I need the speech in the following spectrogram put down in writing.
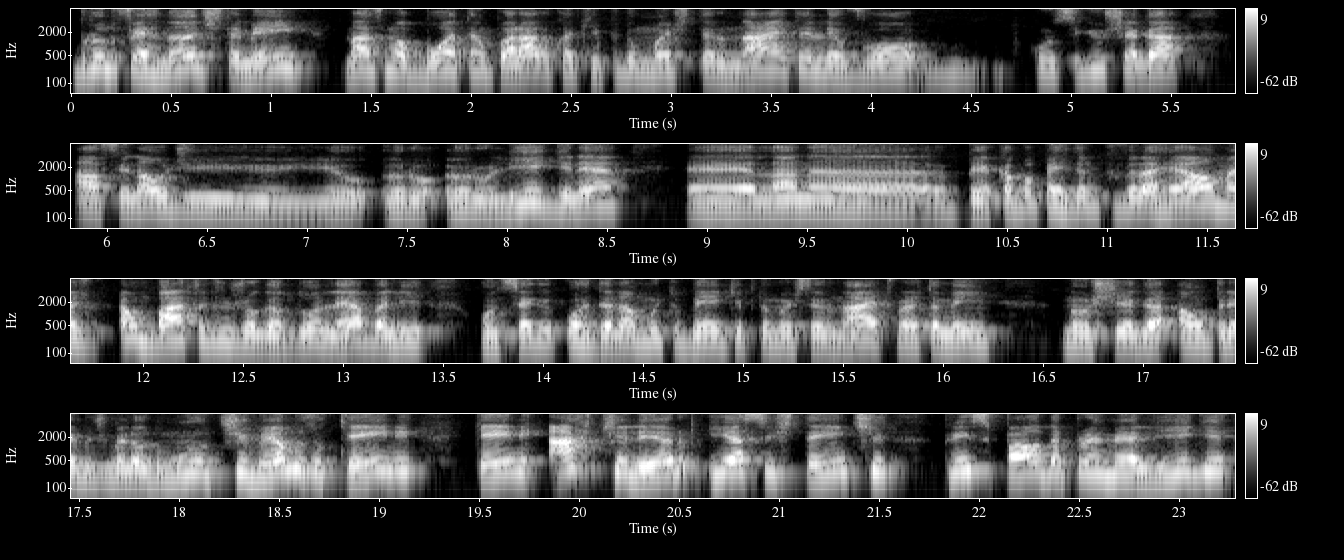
Bruno Fernandes também, mais uma boa temporada com a equipe do Manchester United, levou, conseguiu chegar à final de Euro, Euroleague, né? É, lá na. Acabou perdendo para o Vila Real, mas é um bata de um jogador, leva ali, consegue coordenar muito bem a equipe do Manchester United, mas também não chega a um prêmio de melhor do mundo. Tivemos o Kane, Kane artilheiro e assistente principal da Premier League,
